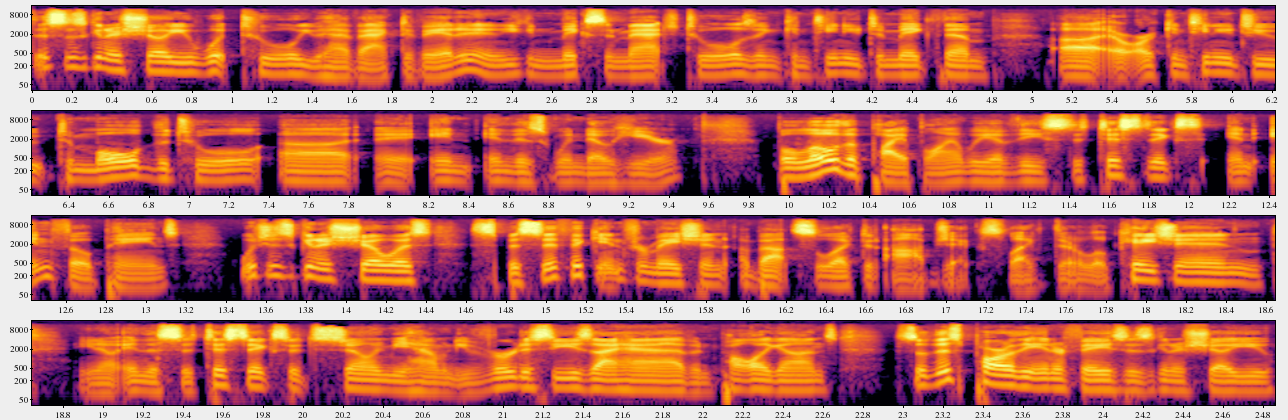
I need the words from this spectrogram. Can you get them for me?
This is going to show you what tool you have activated, and you can mix and match tools and continue to make them uh, or continue to, to mold the tool uh, in, in this window here. Below the pipeline, we have the statistics and info panes, which is going to show us specific information about selected objects, like their location. You know, in the statistics, it's showing me how many vertices I have and polygons. So this part of the interface is going to show you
